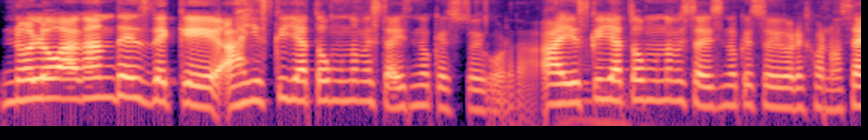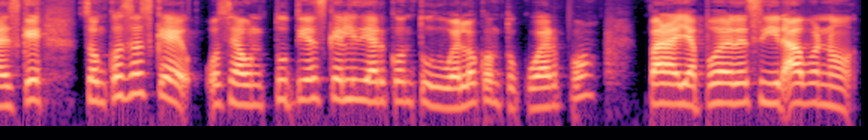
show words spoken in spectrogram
no lo hagan desde que, ay, es que ya todo el mundo me está diciendo que estoy gorda. Ay, es que ya todo el mundo me está diciendo que estoy orejona. O sea, es que son cosas que, o sea, un- tú tienes que lidiar con tu duelo, con tu cuerpo, para ya poder decidir, ah, bueno,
